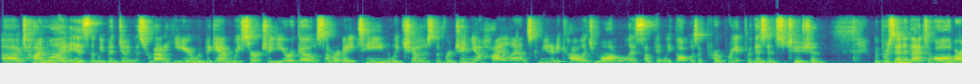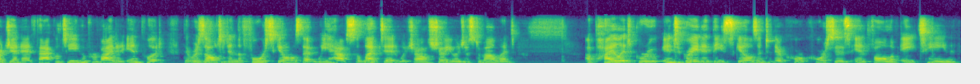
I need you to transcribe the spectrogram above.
Uh, timeline is that we've been doing this for about a year. We began research a year ago, summer of 18. We chose the Virginia Highlands Community College model as something we thought was appropriate for this institution. We presented that to all of our gen ed faculty who provided input that resulted in the four skills that we have selected, which I'll show you in just a moment. A pilot group integrated these skills into their core courses in fall of 18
